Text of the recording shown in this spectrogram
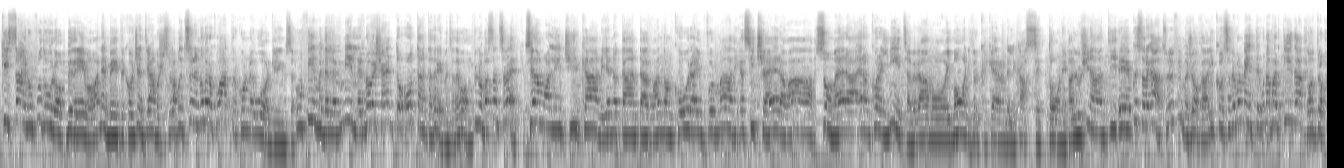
Chissà in un futuro vedremo, ma nel mentre concentriamoci sulla posizione numero 4 con Wargames, un film del 1983, pensate voi, un film abbastanza vecchio. Siamo all'incirca negli anni 80, quando ancora l'informatica si c'era, ma insomma era, era ancora inizio, avevamo i monitor che erano delle cassettone allucinanti allucinanti e questo ragazzo nel film gioca inconsapevolmente una partita contro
